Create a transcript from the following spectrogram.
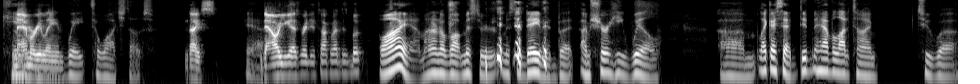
Can't Memory lane. Wait to watch those. Nice. Yeah. Now, are you guys ready to talk about this book? Well, I am. I don't know about Mister Mister David, but I'm sure he will. Um, like I said, didn't have a lot of time to uh,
